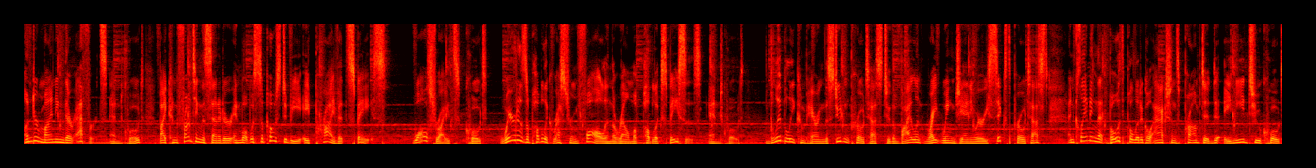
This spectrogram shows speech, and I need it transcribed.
undermining their efforts, end quote, by confronting the senator in what was supposed to be a private space. Walsh writes, quote, Where does a public restroom fall in the realm of public spaces? End quote. Glibly comparing the student protests to the violent right wing January 6th protest and claiming that both political actions prompted a need to, quote,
